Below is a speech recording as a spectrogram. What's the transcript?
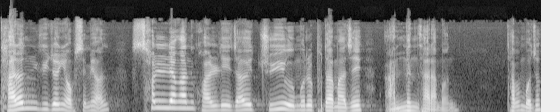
다른 규정이 없으면 선량한 관리자의 주의 의무를 부담하지 않는 사람은 답은 뭐죠?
